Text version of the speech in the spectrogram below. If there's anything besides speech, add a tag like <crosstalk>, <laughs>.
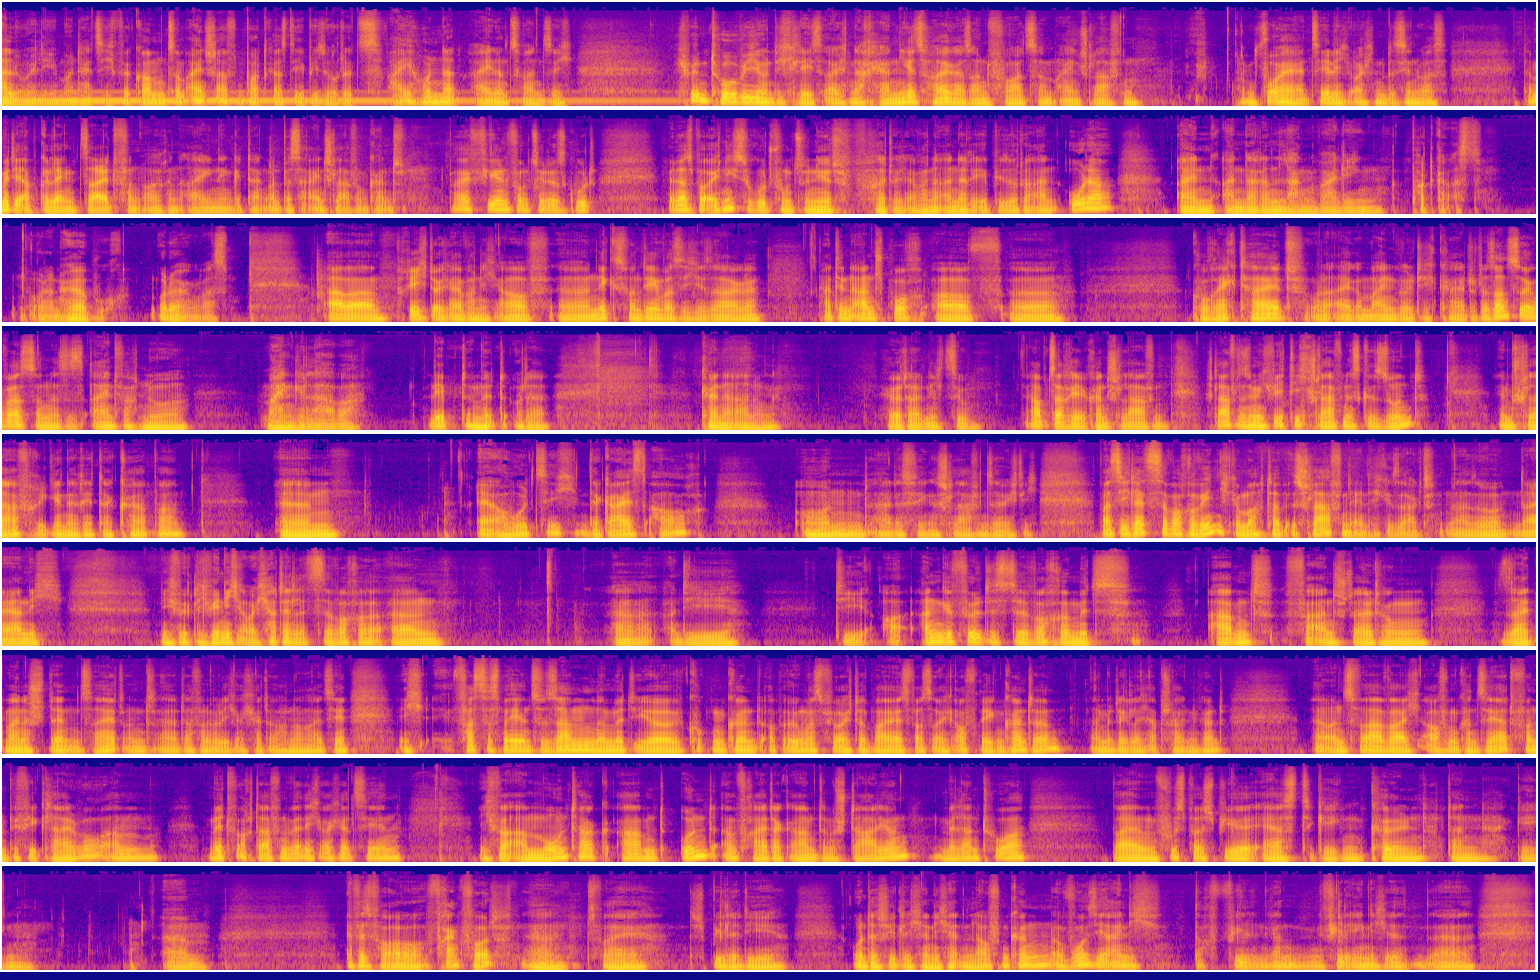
Hallo ihr Lieben und herzlich willkommen zum Einschlafen Podcast Episode 221. Ich bin Tobi und ich lese euch nachher Nils Holgersson vor zum Einschlafen. Und vorher erzähle ich euch ein bisschen was, damit ihr abgelenkt seid von euren eigenen Gedanken und besser einschlafen könnt. Bei vielen funktioniert es gut. Wenn das bei euch nicht so gut funktioniert, hört euch einfach eine andere Episode an oder einen anderen langweiligen Podcast oder ein Hörbuch oder irgendwas. Aber riecht euch einfach nicht auf. Äh, nichts von dem, was ich hier sage, hat den Anspruch auf äh, Korrektheit oder Allgemeingültigkeit oder sonst irgendwas, sondern es ist einfach nur mein Gelaber. Lebt damit oder keine Ahnung. Hört halt nicht zu. Hauptsache, ihr könnt schlafen. Schlafen ist nämlich wichtig. Schlafen ist gesund. Im Schlaf regeneriert der Körper. Ähm, er erholt sich, der Geist auch. Und äh, deswegen ist Schlafen sehr wichtig. Was ich letzte Woche wenig gemacht habe, ist Schlafen, ehrlich gesagt. Also, naja, nicht nicht wirklich wenig, aber ich hatte letzte Woche ähm, äh, die, die angefüllteste Woche mit Abendveranstaltungen seit meiner Studentenzeit und äh, davon will ich euch heute auch noch erzählen. Ich fasse das mal eben zusammen, damit ihr gucken könnt, ob irgendwas für euch dabei ist, was euch aufregen könnte, damit ihr gleich abschalten könnt. Äh, und zwar war ich auf dem Konzert von Biffy Clyro am Mittwoch, davon werde ich euch erzählen. Ich war am Montagabend und am Freitagabend im Stadion, Millantor beim Fußballspiel erst gegen Köln, dann gegen ähm, FSV Frankfurt. Äh, zwei Spiele, die unterschiedlicher nicht hätten laufen können, obwohl sie eigentlich doch viel, viele ähnliche äh,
